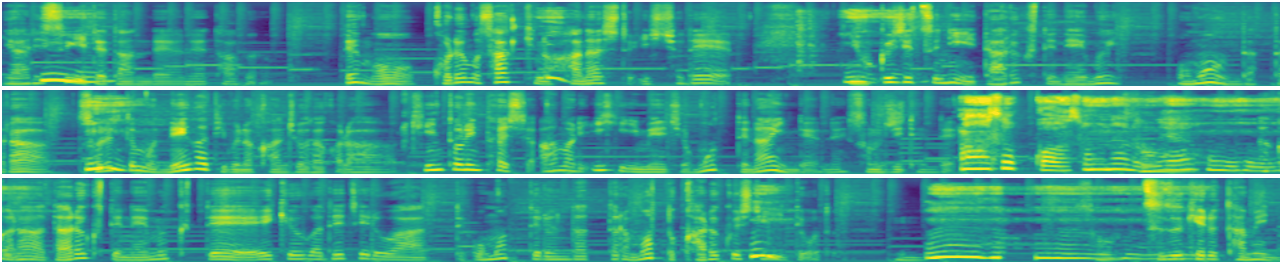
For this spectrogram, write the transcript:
やりすぎてたんだよね、多分。でも、これもさっきの話と一緒で、翌日にだるくて眠い思うんだったら、それってもうネガティブな感情だから、筋トレに対してあまりいいイメージを持ってないんだよね、その時点で。ああ、そっか、そうなるね。だから、だるくて眠くて影響が出てるわって思ってるんだったら、もっと軽くしていいってこと。続けるために。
